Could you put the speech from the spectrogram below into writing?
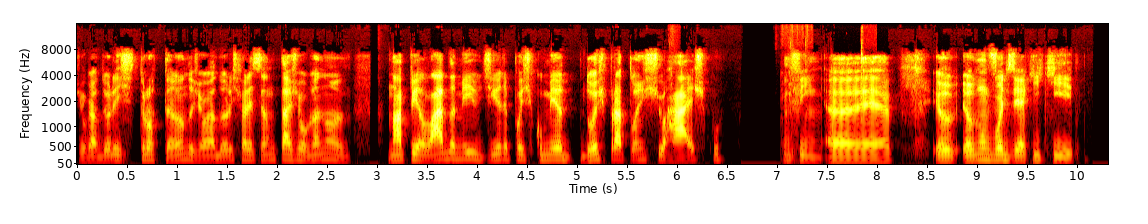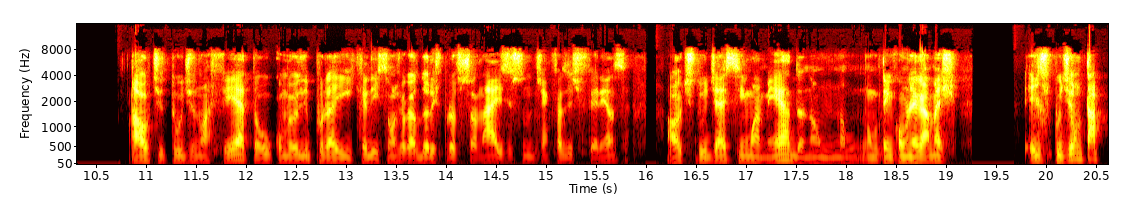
Jogadores trotando, jogadores parecendo estar jogando na pelada meio-dia depois de comer dois pratões de churrasco. Enfim, é, eu, eu não vou dizer aqui que a altitude não afeta, ou como eu li por aí, que eles são jogadores profissionais, isso não tinha que fazer diferença. A altitude é sim uma merda, não, não, não tem como negar, mas eles podiam estar tá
